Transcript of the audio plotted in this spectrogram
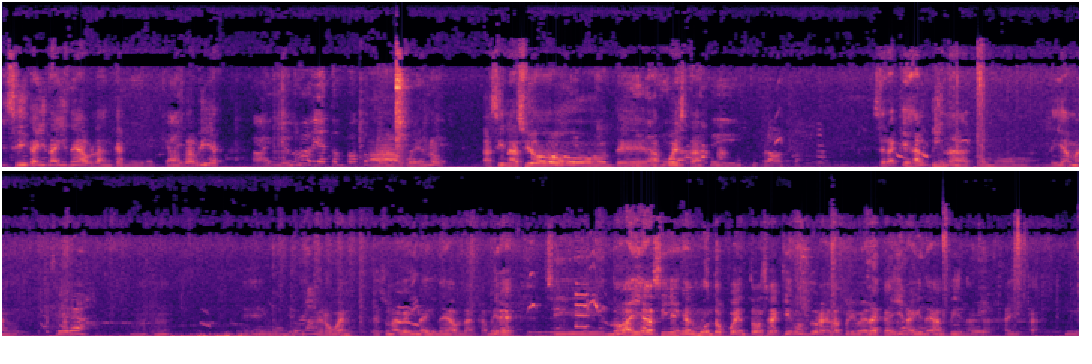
sí, gallina guinea blanca. No sabía. Ay, yo no sabía tampoco. Ah, bueno. porque- Así nació de la puesta. Sí, blanca. ¿Será que es albina como le llaman? ¿Será? Pero bueno, es una gallina guinea blanca. Mire, si no hay así en el mundo, pues entonces aquí en Honduras es la primera gallina guinea albina. Ahí está. Sí,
